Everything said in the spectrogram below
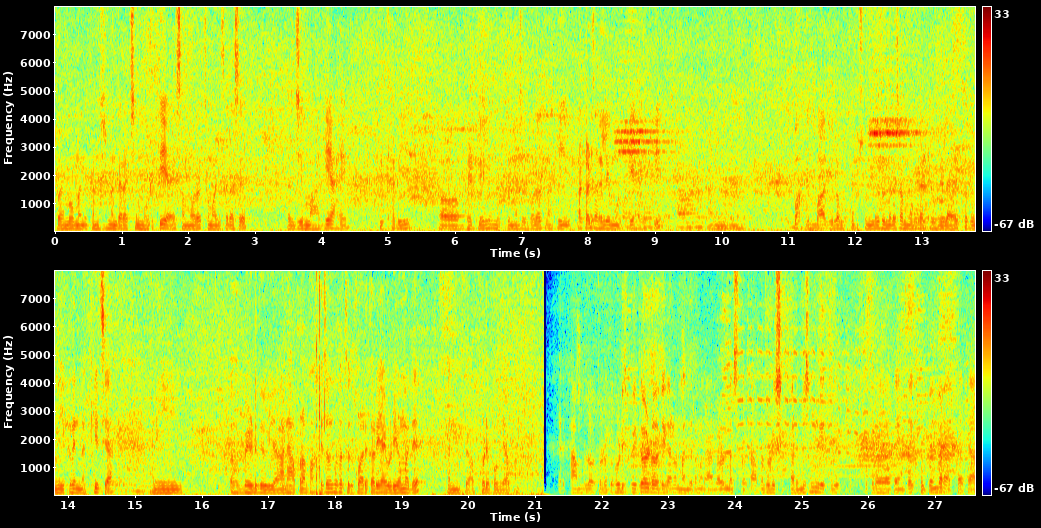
स्वयंभू मंदिर गणेश मंदिराची मूर्ती आहे. समोरच तुम्हाला दिसत असेल. तर जी मागे आहे ती खरी भेटलेली मूर्ती म्हणजे बघत ना की प्रकट झालेली मूर्ती आहे ती. आणि बाकी बाजूला खूप सुंदर सुंदर अशा मूर्त्या ठेवलेल्या आहेत तर तुम्ही इकडे नक्कीच या आणि भेट देऊया आणि आपण बाकीचं पण थोडंसं कवर करूया व्हिडिओमध्ये. तर पुढे बघूया आपण. तर थांबलो थोडं थोडीशी भीती वाटत होती कारण मंदिरामध्ये अलाउड नसतं तर आपण थोडीशी परमिशन घेतली. तिकडं त्यांचं एक कुटुंब राहतं त्या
